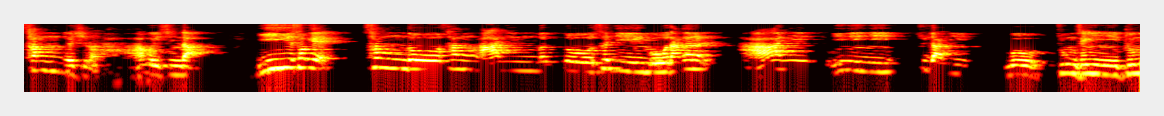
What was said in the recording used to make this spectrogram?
상여시로다 하고 있습니다. 이 속에 상도 상 아닌 것도 서지 못하거늘 아니 인인이 수장이 뭐 중생이니 등의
